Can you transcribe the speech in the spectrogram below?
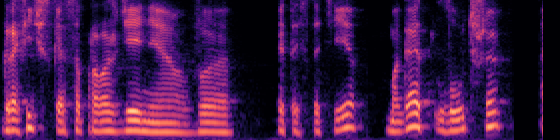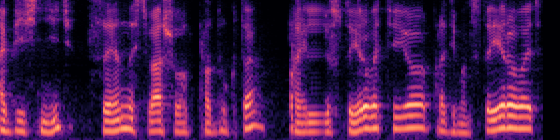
графическое сопровождение в этой статье помогает лучше объяснить ценность вашего продукта, проиллюстрировать ее, продемонстрировать,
